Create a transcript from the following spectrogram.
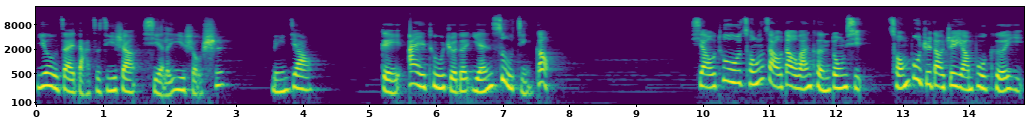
又在打字机上写了一首诗，名叫《给爱兔者的严肃警告》。小兔从早到晚啃东西，从不知道这样不可以。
